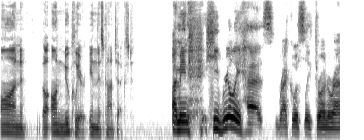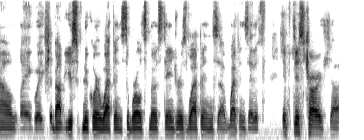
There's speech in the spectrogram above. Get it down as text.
on uh, on nuclear in this context? I mean, he really has recklessly thrown around language about the use of nuclear weapons, the world's most dangerous weapons, uh, weapons that, if if discharged uh,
